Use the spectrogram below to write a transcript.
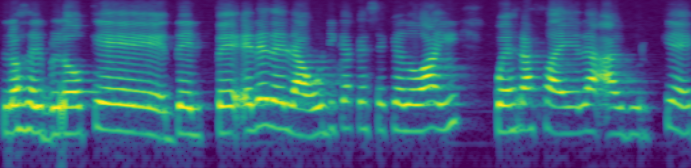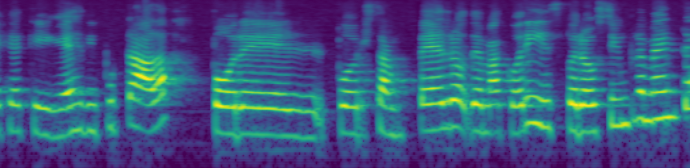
los del bloque del PLD, la única que se quedó ahí fue Rafaela Alburqueque, quien es diputada, por, el, por San Pedro de Macorís, pero simplemente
